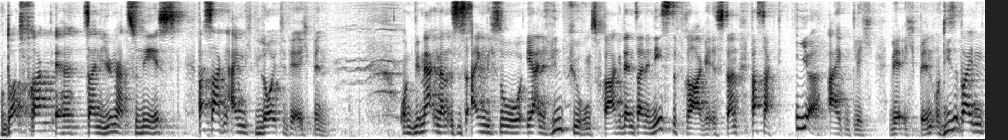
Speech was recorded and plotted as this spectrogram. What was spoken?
Und dort fragt er seine Jünger zunächst, was sagen eigentlich die Leute, wer ich bin? Und wir merken dann, es ist eigentlich so eher eine Hinführungsfrage, denn seine nächste Frage ist dann, was sagt ihr eigentlich, wer ich bin? Und diese beiden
